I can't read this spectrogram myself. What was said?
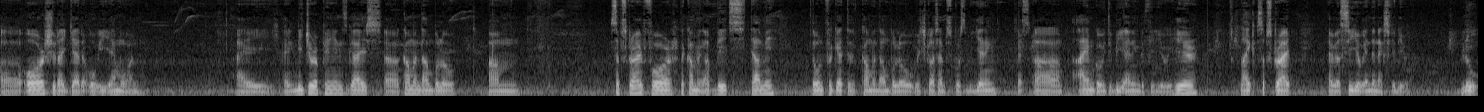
Uh, or should I get an OEM one? I I need your opinions guys. Uh, comment down below. Um, subscribe for the coming updates. Tell me don't forget to comment down below which class I'm supposed to be getting. Yes. Uh, I am going to be ending the video here. Like subscribe I will see you in the next video. Lou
